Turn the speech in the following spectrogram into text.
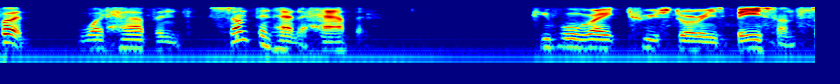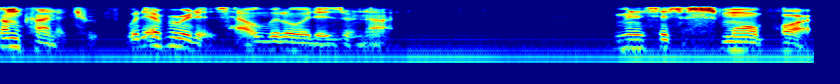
But what happened? Something had to happen. People write true stories based on some kind of truth, whatever it is, how little it is or not. Even if it's just a small part.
